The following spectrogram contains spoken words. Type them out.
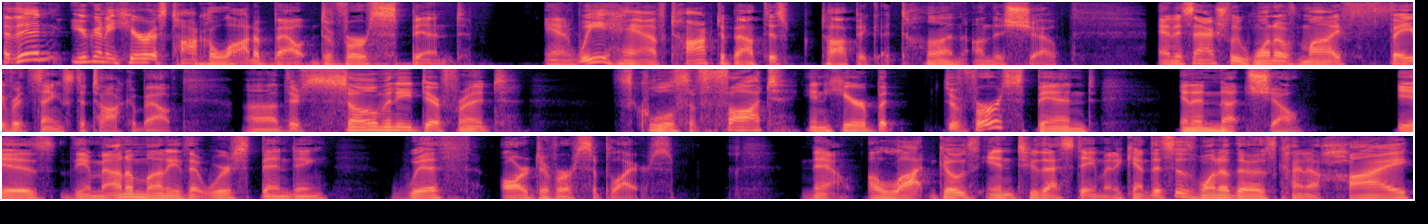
And then you're going to hear us talk a lot about diverse spend. And we have talked about this topic a ton on this show. And it's actually one of my favorite things to talk about. Uh, there's so many different schools of thought in here, but diverse spend in a nutshell is the amount of money that we're spending with our diverse suppliers. Now, a lot goes into that statement. Again, this is one of those kind of high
